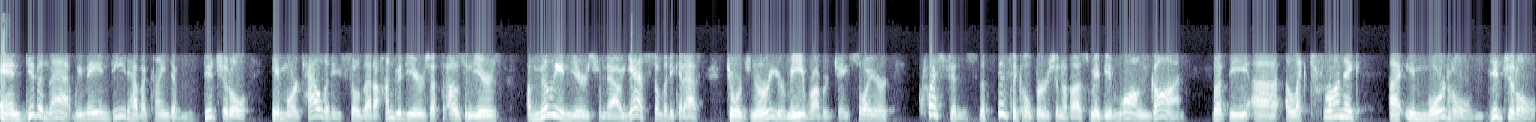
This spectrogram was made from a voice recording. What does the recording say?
And given that, we may indeed have a kind of digital immortality so that a hundred years, a thousand years, a million years from now, yes, somebody could ask George Noory or me, Robert J. Sawyer, questions. The physical version of us may be long gone, but the uh, electronic, uh, immortal, digital,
